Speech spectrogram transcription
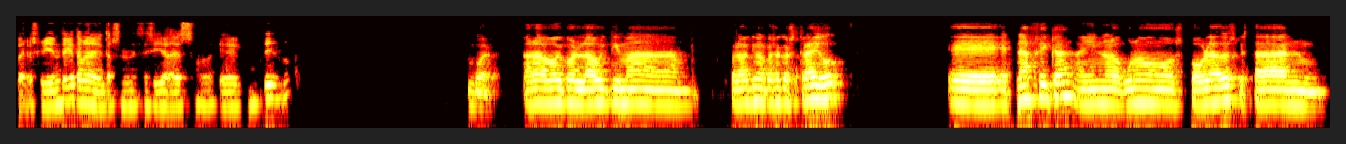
Pero es evidente que también hay otras necesidades que cumplir, ¿no? Bueno, ahora voy con la última, con la última cosa que os traigo, eh, en África hay algunos poblados que están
